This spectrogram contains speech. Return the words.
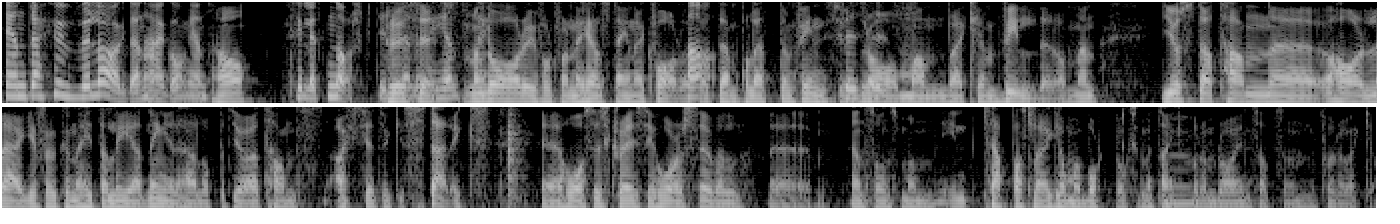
ändrar huvudlag den här gången. Ja. Till ett norskt istället Precis, för helstängt. men då har du ju fortfarande helstängda kvar. Då, ja. Så att den poletten finns ju Precis. bra om man verkligen vill det. Då. Men just att han uh, har läge för att kunna hitta ledning i det här loppet gör att hans aktietycke stärks. Uh, eh, HC's Crazy Horse är väl uh, en sån som man in, knappast lär glömma bort också med tanke mm. på den bra insatsen förra veckan.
